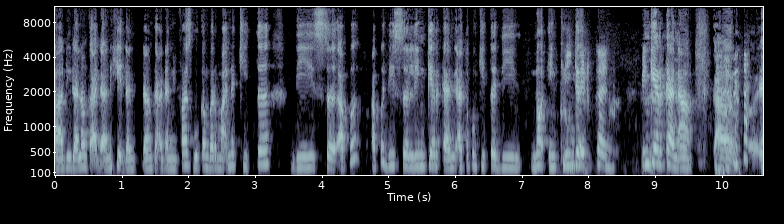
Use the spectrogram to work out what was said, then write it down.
uh, di dalam keadaan hid dan dalam keadaan nifas bukan bermakna kita di apa apa diselingkirkan ataupun kita di not included. Pinggirkan pinggirkan ah. Uh,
